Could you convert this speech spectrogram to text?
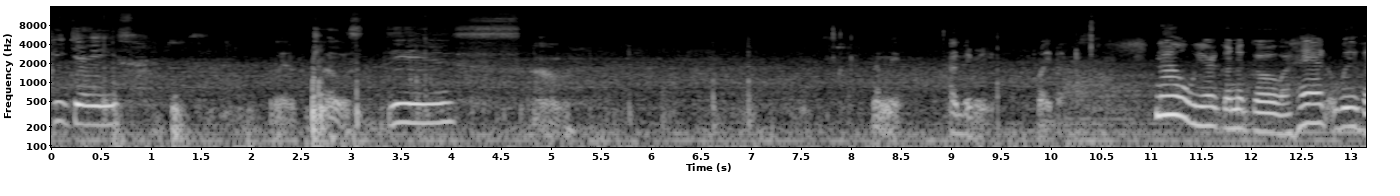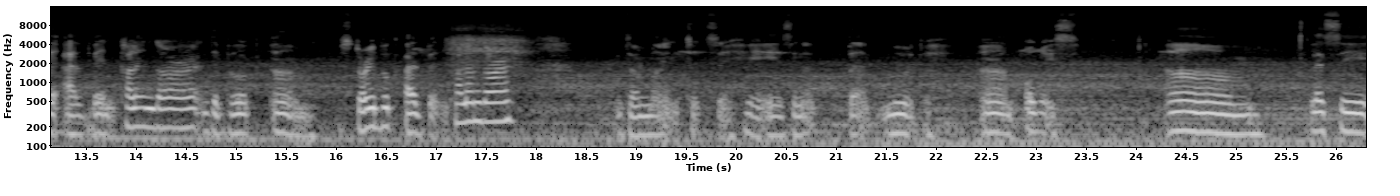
PJs. Let's close this. Um, let me, I'll be right back. Now we are gonna go ahead with the advent calendar, the book, um, storybook advent calendar. Don't mind Tootsie, he is in a bad mood, um, always. Um, let's see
